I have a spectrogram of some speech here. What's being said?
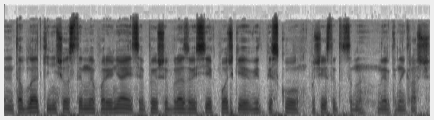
е, таблетки, нічого з тим не порівняється. Пивши березовий сік, почки від піску почистити це нирки найкраще.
